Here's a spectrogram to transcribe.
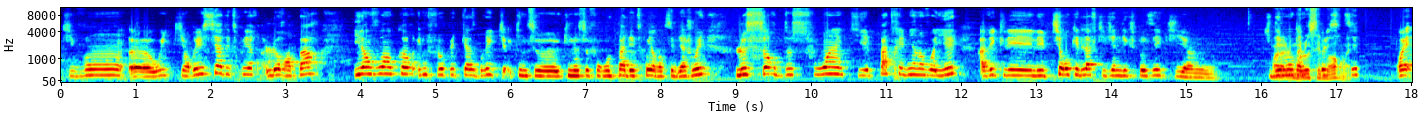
qui vont, oui, qui ont réussi à détruire le rempart. Il envoie encore une flopée de casse-briques qui, ne se, qui ne se feront pas détruire, donc c'est bien joué. Le sort de soin qui est pas très bien envoyé, avec les, les petits roquets de lave qui viennent d'exploser, qui, euh, qui démontent un petit peu mort, les ouais.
